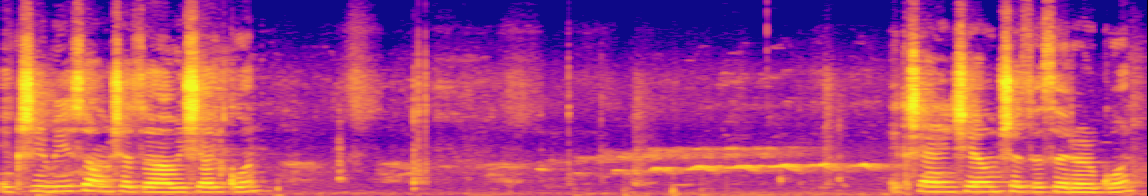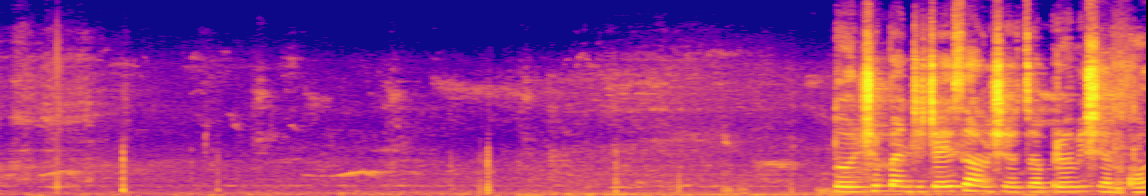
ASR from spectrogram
एकशे वीस अंशाचा विशाल कोण? एकशे ऐंशी अंशाचा सरळ कोण दोनशे पंचेचाळीस अंशाचा प्रविशाल कोण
